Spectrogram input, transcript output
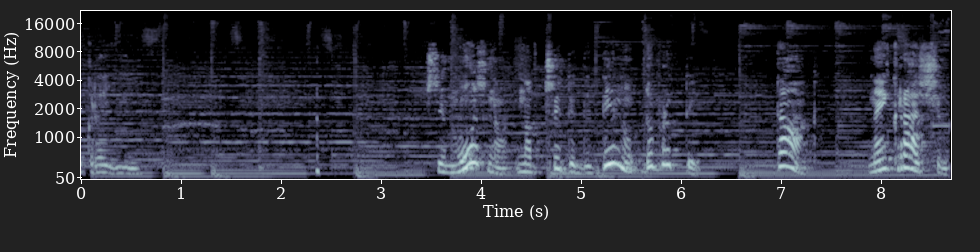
України. Чи можна навчити дитину доброти? Так, найкращим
